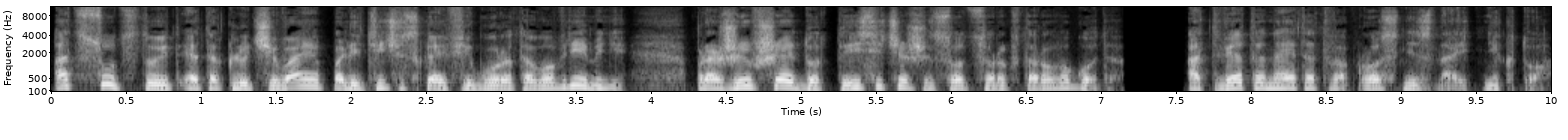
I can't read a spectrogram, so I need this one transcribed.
отсутствует эта ключевая политическая фигура того времени, прожившая до 1642 года? Ответа на этот вопрос не знает никто.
